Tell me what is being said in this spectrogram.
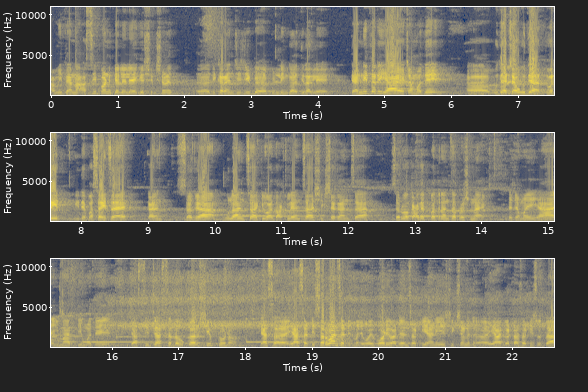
आम्ही त्यांना अशी पण केलेली आहे की शिक्षण अधिकाऱ्यांची जी ब- बिल्डिंग गळती लागली आहे त्यांनी तरी ह्या याच्यामध्ये उद्याच्या उद्या त्वरित इथे बसायचं आहे. कारण सगळ्या मुलांचा किंवा दाखल्यांचा शिक्षकांचा सर्व कागदपत्रांचा प्रश्न आहे. त्याच्यामुळे ह्या इमारतीमध्ये जास्तीत जास्त लवकर शिफ्ट होणं ह्या स ह्यासाठी सर्वांसाठी म्हणजे वैभववाडीवाद्यांसाठी आणि शिक्षण ह्या गटासाठी सुद्धा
